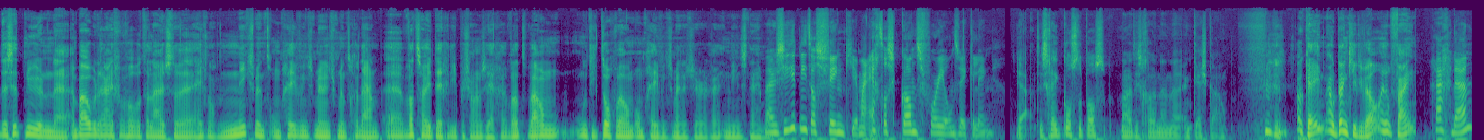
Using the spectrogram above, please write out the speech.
er zit nu een, een bouwbedrijf bijvoorbeeld te luisteren, heeft nog niks met omgevingsmanagement gedaan. wat zou je tegen die persoon zeggen? Wat, waarom moet hij toch wel een omgevingsmanager in dienst nemen? Nou, zie het niet als vinkje, maar echt als kans voor je ontwikkeling. Ja, het is geen kostenpas, maar het is gewoon een, een cash cow. Oké, okay, nou dank jullie wel. Heel fijn. Gedaan.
